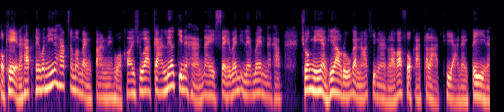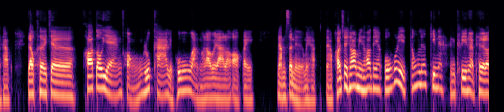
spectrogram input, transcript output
โอเคนะครับ ในวันนี้นะครับจะมาแบ่งปันในหัวข้อที่ชื่อว่าการเลือกกินอาหารใน7 e เ e ่ e อนะครับ ช่วงนี้อย่างที่เรารู้กันเนาะทีมงานของเราก็โฟกัสตลาด TR90 นะครับ เราเคยเจอข้อโต้แย้งของลูกค้าหรือผู้มุ่งหวังของเราเวลาเราออกไปนำเสนอไหมครับนะครับเขาจะชอบมีข้อโต้แย้งโอ้ยต้องเลือกกินอาหารคลีนแบบเธอเรา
